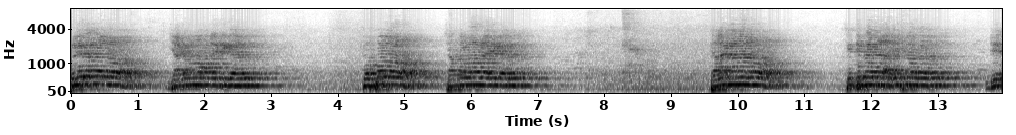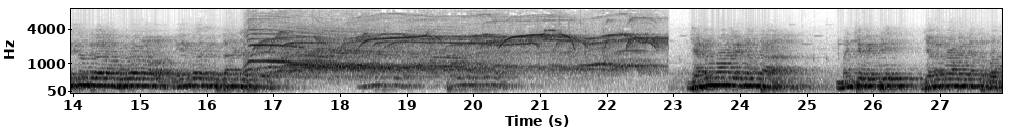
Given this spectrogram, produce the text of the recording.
పులివెందులలో జగన్మోహన్ రెడ్డి గారు కుప్పంలో చంద్రబాబు నాయుడు గారు తెలంగాణలో సిద్దిపేట హరీష్ రావు గారు జయశంత్ గారు గురువాలో నేను కూడా చెప్తానని చెప్పి. జగన్మోహన్ రెడ్డి అంత మంచి వ్యక్తి జగన్మోహన్ రెడ్డి అంత గొప్ప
